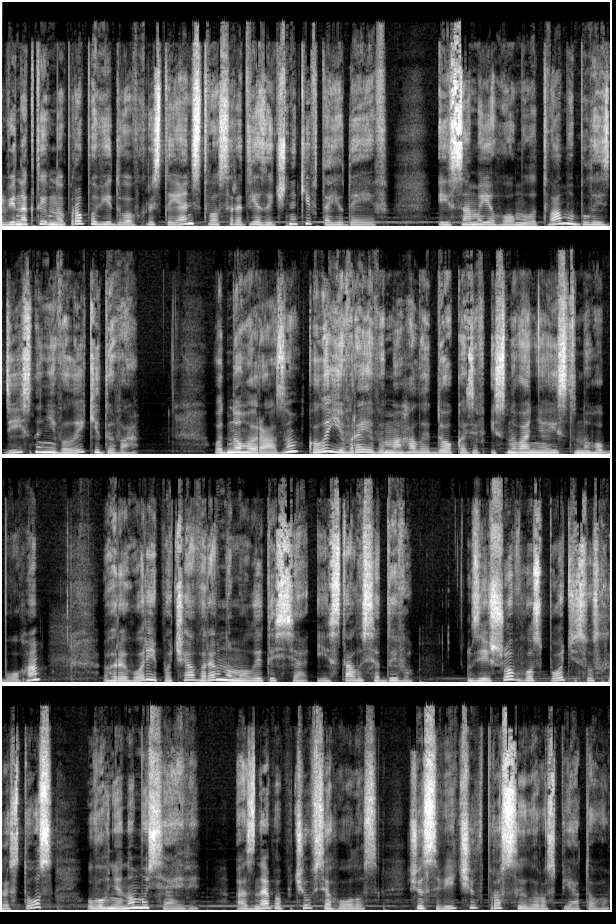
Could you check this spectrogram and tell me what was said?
Він активно проповідував християнство серед язичників та юдеїв, і саме його молитвами були здійснені великі дива. Одного разу, коли євреї вимагали доказів існування істинного Бога, Григорій почав ревно молитися, і сталося диво. Зійшов Господь Ісус Христос у вогняному сяйві, а з неба почувся голос, що свідчив про силу розп'ятого.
